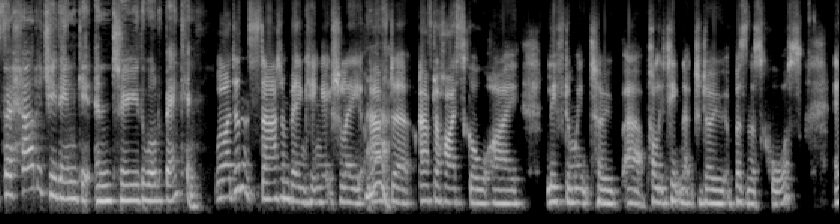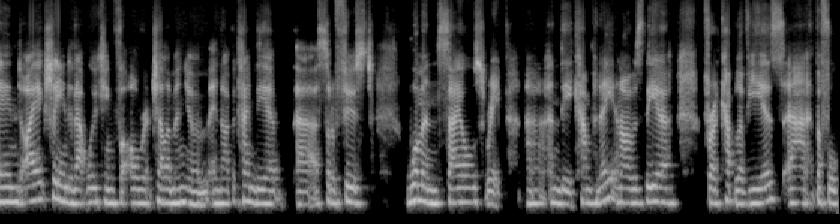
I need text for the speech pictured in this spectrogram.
so, how did you then get into the world of banking? Well, I didn't start in banking actually. Ah. After after high school, I left and went to uh, Polytechnic to do a business course, and I actually ended up working for Ullrich Aluminium, and I became their uh, sort of first woman sales rep uh, in their company, and I was there for a couple of years uh, before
